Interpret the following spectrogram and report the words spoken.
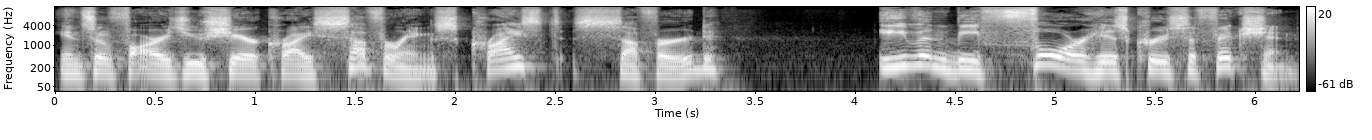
insofar as you share Christ's sufferings. Christ suffered even before his crucifixion.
